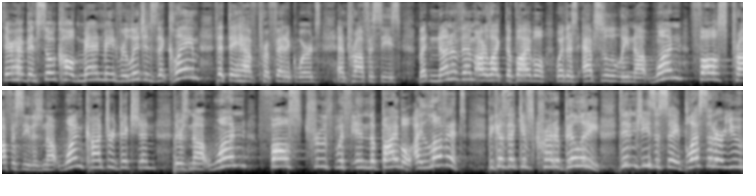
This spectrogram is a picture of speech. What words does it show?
There have been so called man made religions that claim that they have prophetic words and prophecies, but none of them are like the Bible, where there's absolutely not one false prophecy, there's not one contradiction, there's not one false truth within the Bible. I love it because that gives credibility. Didn't Jesus say, Blessed are you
